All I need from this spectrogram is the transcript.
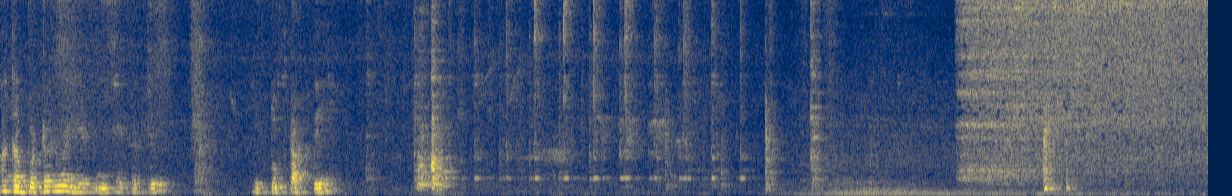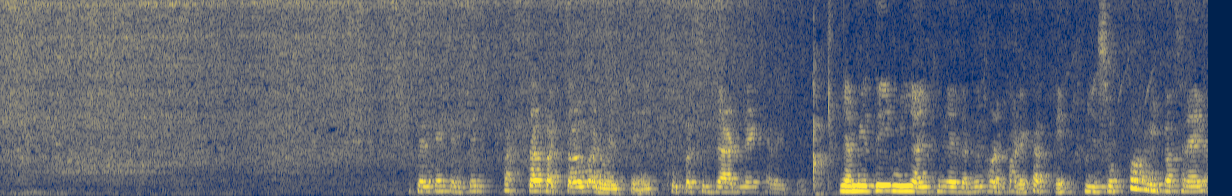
आता बटर नाही आहेत मी हे करते. हे तूप टाकते. आपल्याला काय करायचं? पातळ पातळ बनवायचे. आहे खूपच जाड नाही ठेवायचे यामध्ये मी आणखी काय करते? थोडं पाणी टाकते. म्हणजे सोपं होईल पसरायला.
